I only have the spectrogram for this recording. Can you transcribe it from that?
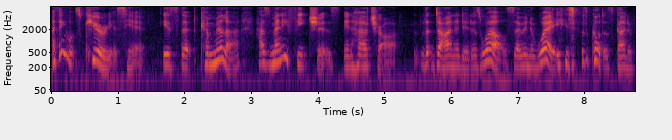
I think what's curious here is that Camilla has many features in her chart that Diana did as well. So in a way, he's just got a kind of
